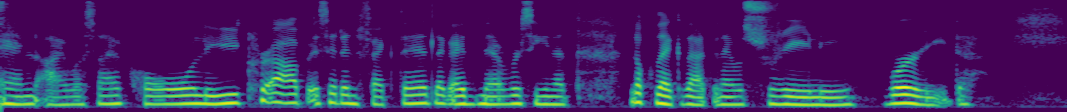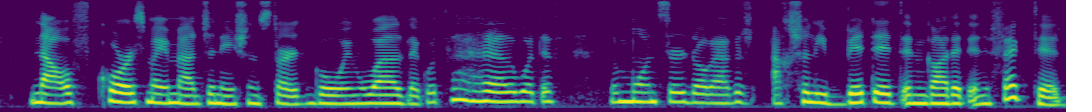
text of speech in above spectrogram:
and i was like holy crap is it infected like i'd never seen it look like that and i was really worried now of course my imagination started going wild like what the hell what if the monster dog actually bit it and got it infected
